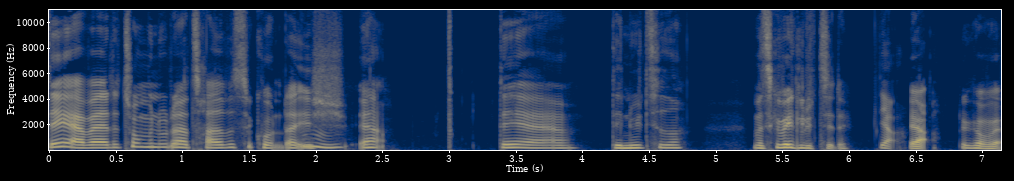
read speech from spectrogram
Det er, hvad er det, 2 minutter og 30 sekunder ish. Mhm. Ja. Det er, det er nye tider. Men skal vi ikke lytte til det? Ja. Ja, det kommer her.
